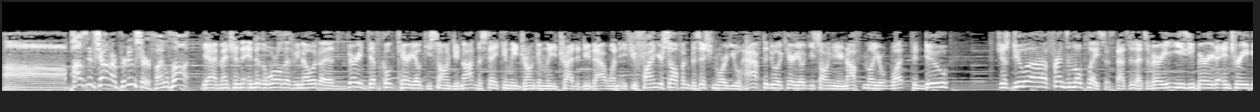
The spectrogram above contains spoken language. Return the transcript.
Uh, Positive Sean, our producer, final thought. Yeah, I mentioned End of the World as we know it, a very difficult karaoke song. Do not mistakenly, drunkenly try to do that one. If you find yourself in a position where you have to do a karaoke song and you're not familiar what to do, just do uh, Friends in Low Places. That's that's a very easy barrier to entry.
